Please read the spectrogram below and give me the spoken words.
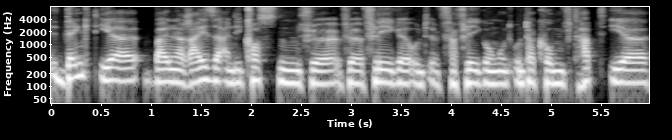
denkt ihr bei einer Reise an die Kosten für, für Pflege und Verpflegung und Unterkunft? Habt ihr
